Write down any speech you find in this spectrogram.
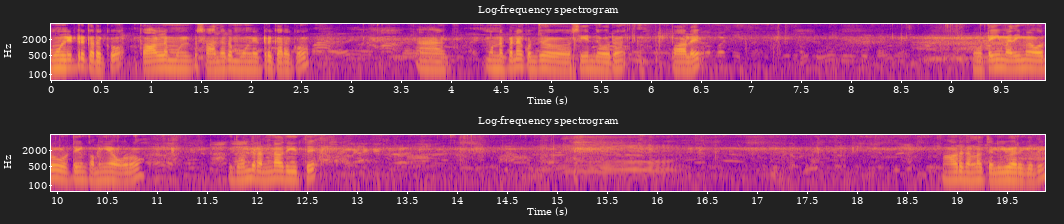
மூணு லிட்டர் கறக்கும். காலைல மூணு லிட்டர் சாயந்தரம் மூணு லிட்டர் கறக்கும். முன்ன பின்னா கொஞ்சம் சேர்ந்து வரும் பால். ஒரு டைம் அதிகமாக வரும் ஒரு டைம் கம்மியாக வரும். இது வந்து ரெண்டாவது ஈத்து. மாடு நல்லா தெளிவாக இருக்குது.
